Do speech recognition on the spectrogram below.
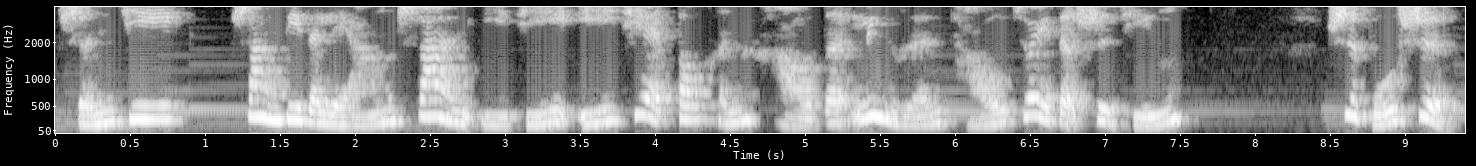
神迹？上帝的良善以及一切都很好的令人陶醉的事情，是不是？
